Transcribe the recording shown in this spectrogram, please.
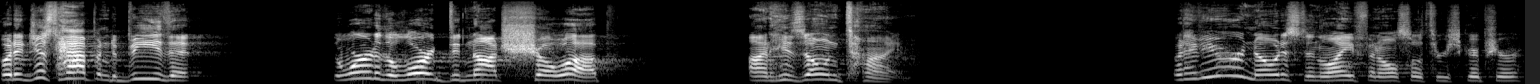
But it just happened to be that the word of the Lord did not show up on his own time. But have you ever noticed in life and also through scripture,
